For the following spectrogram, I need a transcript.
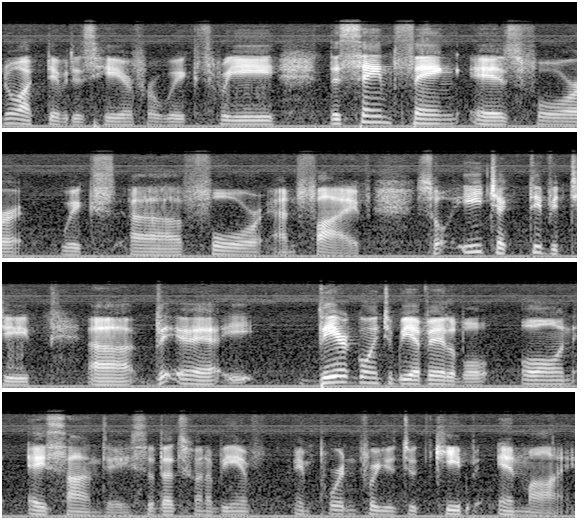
no activities here for week 3. The same thing is for weeks uh, 4 and 5. So each activity, uh, they, uh, they're going to be available on a Sunday. So that's going to be important for you to keep in mind.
